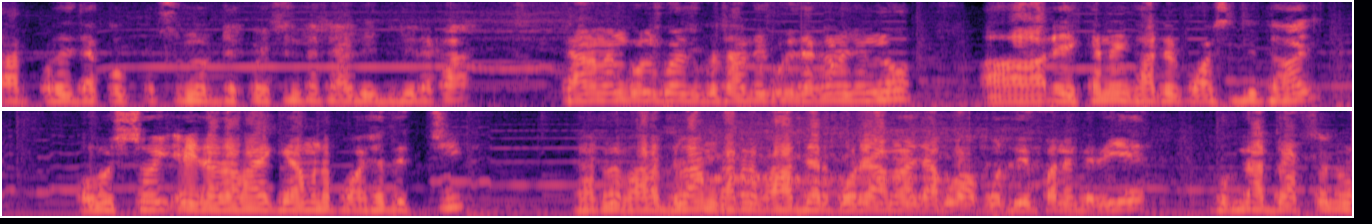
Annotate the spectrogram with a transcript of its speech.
তারপরে দেখো খুব সুন্দর ডেকোরেশনটা চারিদিকে ঘুরে দেখা। ক্যামেরাম্যান গোল করে চারিদিকে ঘুরে দেখানোর জন্য, আর এখানে ঘাটের পয়সা দিতে হয়। অবশ্যই এই দাদা ভাইকে আমরা পয়সা দিচ্ছি। ঘাটের ভাড়া দিলাম, ঘাটের ভাড়া দেওয়ার পরে আমরা যাব অপরদ্বীপ পানে বেরিয়ে ভূপনাথ দর্শন ও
